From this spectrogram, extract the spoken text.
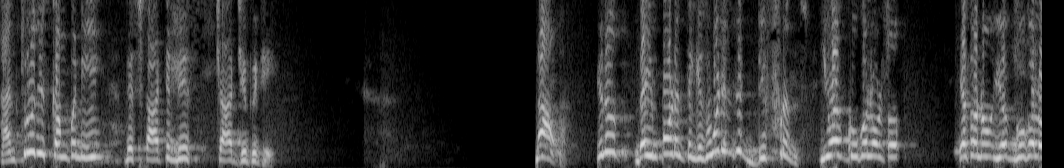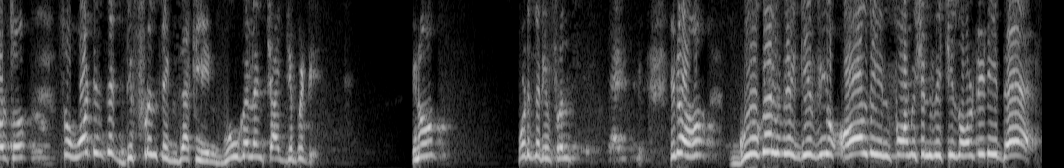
And through this company, they started this ChatGPT. Now, you know, the important thing is what is the difference? You have Google also. Yes or no? You have Google also. So, what is the difference exactly in Google and ChatGPT? You know, what is the difference? You know, Google will give you all the information which is already there.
